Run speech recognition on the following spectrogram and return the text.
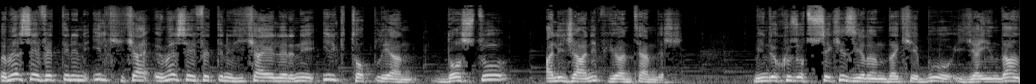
Ömer Seyfettin'in ilk hikaye Ömer Seyfettin'in hikayelerini ilk toplayan dostu Ali Canip Yöntem'dir. 1938 yılındaki bu yayından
